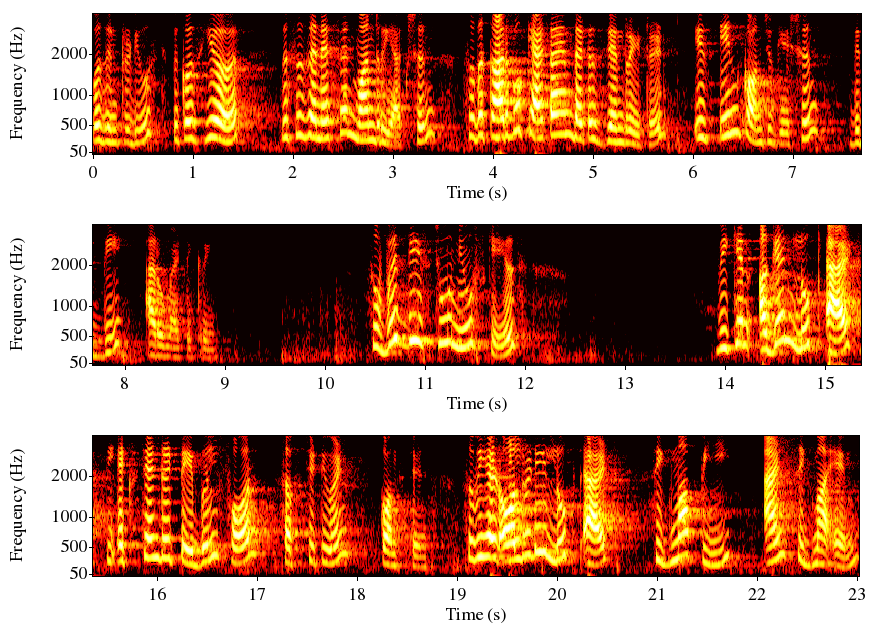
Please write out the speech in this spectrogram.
was introduced because here this is an SN1 reaction. So, the carbocation that is generated is in conjugation with the aromatic ring. So, with these two new scales we can again look at the extended table for substituent constants. So, we had already looked at sigma p and sigma m.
